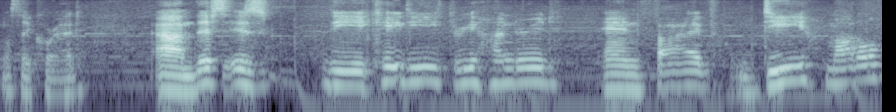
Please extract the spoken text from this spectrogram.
we'll say Korad. Um, this is the KD305D model.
